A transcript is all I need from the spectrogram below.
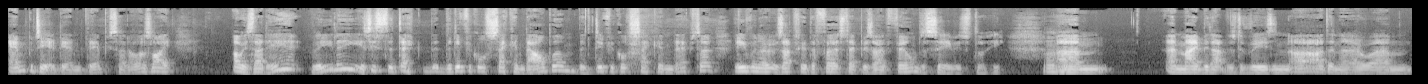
empty at the end of the episode. I was like, "Oh, is that it? Really? Is this the dec the, difficult second album? The difficult second episode?" Even though it was actually the first episode filmed a series 3 um, and maybe that was the reason. I, I don't know. Um,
